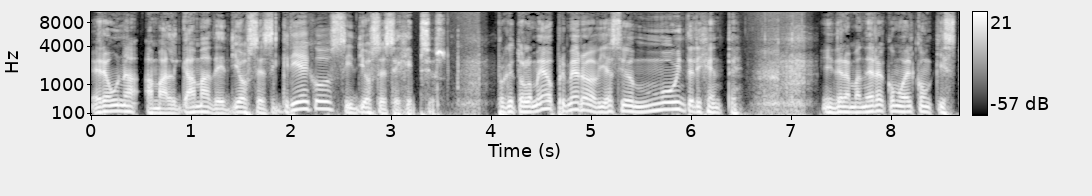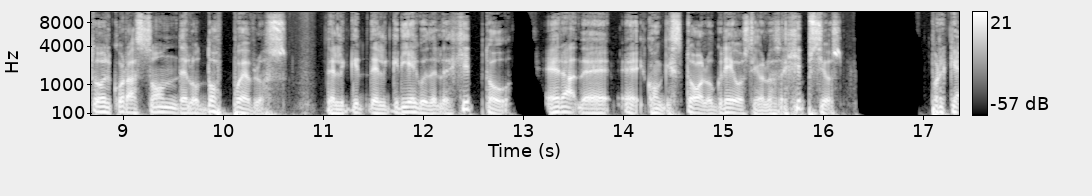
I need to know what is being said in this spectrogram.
era una amalgama de dioses griegos y dioses egipcios. Porque Ptolomeo I había sido muy inteligente y de la manera como él conquistó el corazón de los dos pueblos, del, griego y del Egipto, era de eh, conquistó a los griegos y a los egipcios, porque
